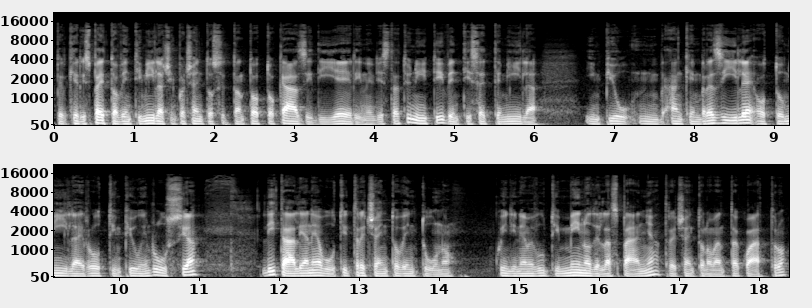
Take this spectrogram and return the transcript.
perché rispetto a 20.578 casi di ieri negli Stati Uniti, 27.000 in più anche in Brasile, 8.000 erotti in più in Russia, l'Italia ne ha avuti 321, quindi ne ha avuti meno della Spagna, 394,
